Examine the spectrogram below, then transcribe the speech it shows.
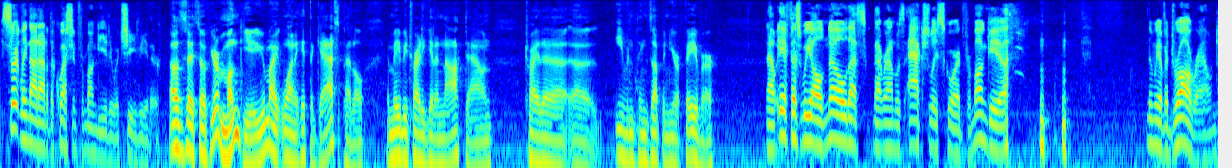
certainly not out of the question for Mungie to achieve either. I was gonna say, so if you're Munguia, you might want to hit the gas pedal and maybe try to get a knockdown, try to uh, even things up in your favor. Now, if, as we all know, that's that round was actually scored for Munguia, then we have a draw round.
